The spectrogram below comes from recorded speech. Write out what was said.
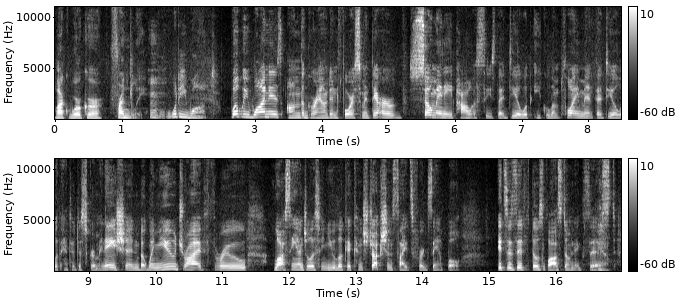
black worker friendly. Mm. What do you want? What we want is on the ground enforcement. There are so many policies that deal with equal employment, that deal with anti-discrimination, but when you drive through Los Angeles and you look at construction sites, for example, it's as if those laws don't exist. Yeah.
